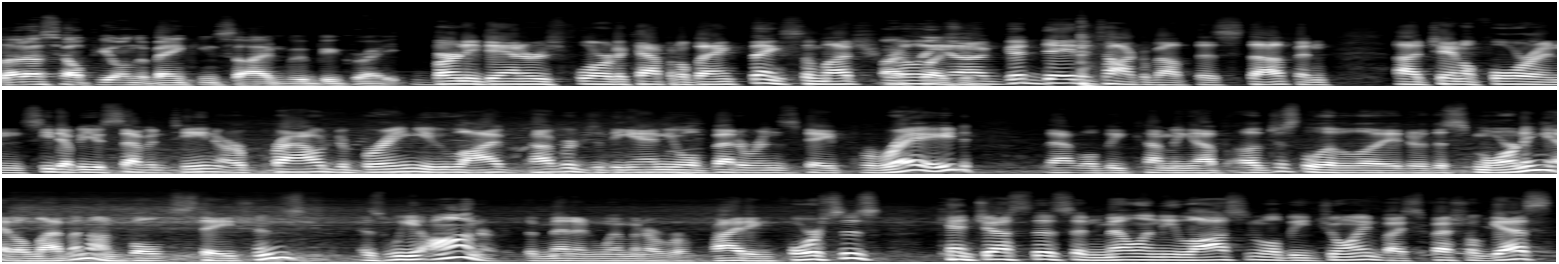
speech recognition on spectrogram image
Let us help you on the banking side, and we'd be great. Bernie Dandridge, Florida Capital Bank. Thanks so much. My really a uh, good day to talk about this stuff. And uh, Channel 4 and CW17 are proud to bring you live coverage of the annual Veterans Day Parade. That will be coming up uh, just a little later this morning at 11 on both stations as we honor the men and women of our fighting forces. Kent Justice and Melanie Lawson will be joined by special guests.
